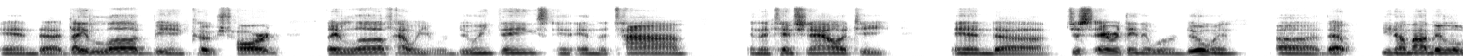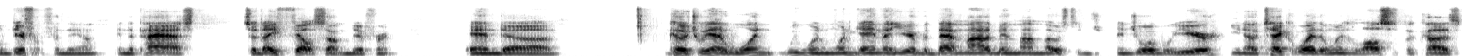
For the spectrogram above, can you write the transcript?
And uh, they loved being coached hard. They love how we were doing things and, the time and the intentionality and uh, just everything that we were doing uh, that you know might have been a little different from them in the past. So they felt something different. And uh, coach, we had one, we won one game that year, but that might have been my most enjoyable year. You know, take away the wins and losses because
